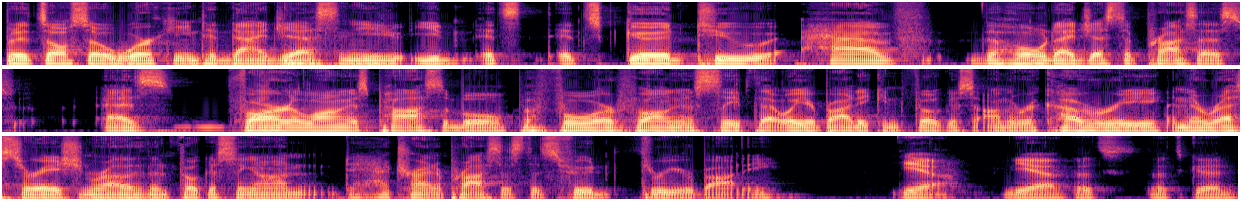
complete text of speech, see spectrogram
but it's also working to digest. And you, you, it's, it's good to have the whole digestive process as far along as possible before falling asleep. That way, your body can focus on the recovery and the restoration rather than focusing on trying to process this food through your body. Yeah, yeah, that's that's good.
